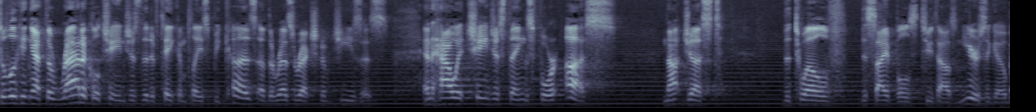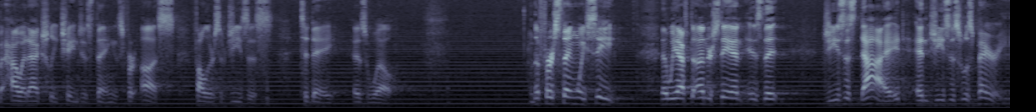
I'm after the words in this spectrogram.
to looking at the radical changes that have taken place because of the resurrection of Jesus and how it changes things for us, not just the 12 disciples 2,000 years ago, but how it actually changes things for us, followers of Jesus, today as well. The first thing we see that we have to understand is that Jesus died and Jesus was buried.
